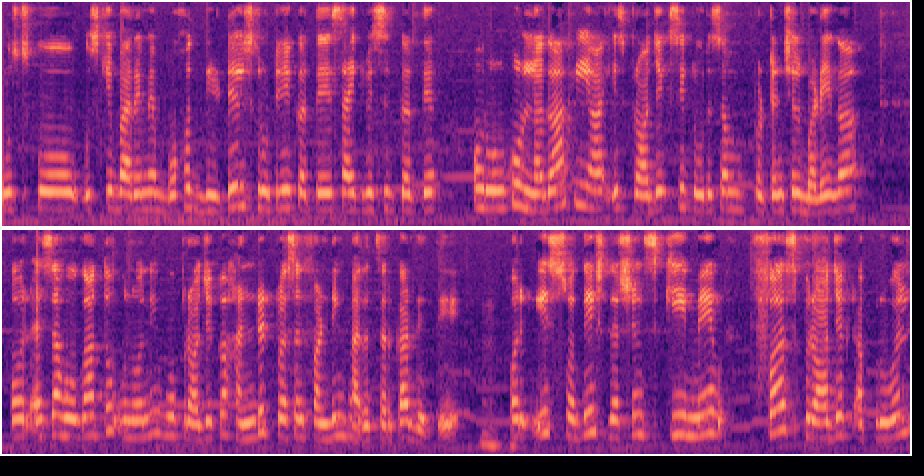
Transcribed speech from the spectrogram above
उसको उसके बारे में बहुत डिटेल स्क्रूटनी करते साइट विज़िट करते और उनको लगा कि यहाँ इस प्रोजेक्ट से टूरिज़्म पोटेंशियल बढ़ेगा और ऐसा होगा तो उन्होंने वो प्रोजेक्ट का हंड्रेड परसेंट फंडिंग भारत सरकार देते है हम्म। और इस स्वदेश दर्शन स्कीम में फ़र्स्ट प्रोजेक्ट अप्रूवल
